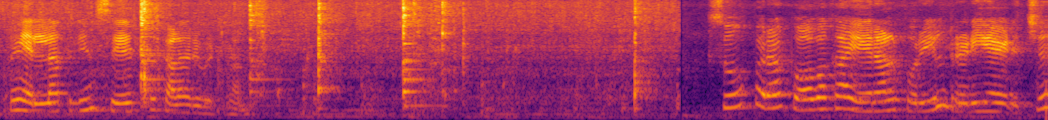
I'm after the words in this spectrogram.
இப்போ எல்லாத்துலேயும் சேர்த்து கலரி விட்டுறாங்க சூப்பராக கோவக்காய் ஏறால் பொரியல் ரெடி ஆகிடுச்சு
